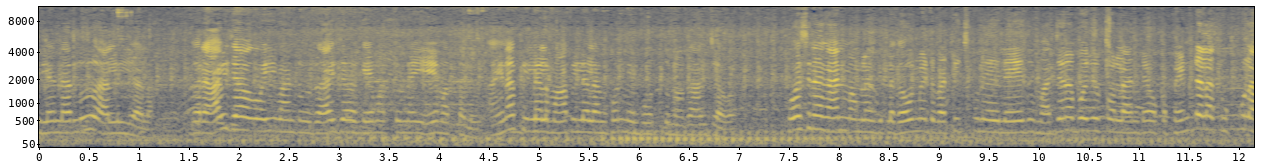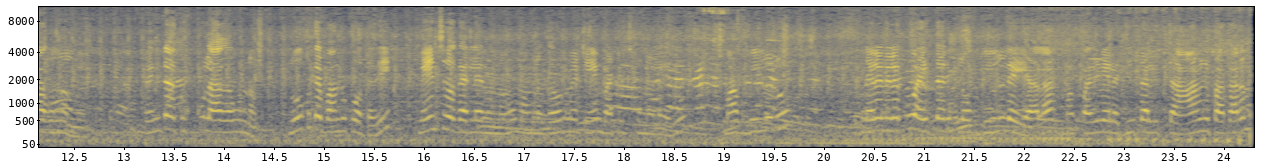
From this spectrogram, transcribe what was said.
సిలిండర్లు అల్లు ఇవ్వాలి రావి జావ పోయి అంటారు రావి జావకి ఏమత్తున్నాయి ఏమత్తలు అయినా పిల్లలు మా పిల్లలు అనుకొని మేము పోతున్నాం రావి జావ. పోసినా కానీ మమ్మల్ని ఇట్లా గవర్నమెంట్ పట్టించుకునేది లేదు. మధ్యాహ్న భోజన పొల్ల అంటే ఒక పెంటల తుక్కులాగా ఉన్నాం మేము. పెంట తుక్కులాగా ఉన్నాం. నూకితే బందుకోతుంది మెయిన్స్గా గట్లనే ఉన్నాము. మమ్మల్ని గవర్నమెంట్ ఏం పట్టించుకునలేదు. మాకు బిల్లులు నెల నెలకు ఐదు తారీఖులో బిల్లులు వేయాలా మాకు పదివేల జీతాలు ఇస్తా. ఆమె ప్రకారం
